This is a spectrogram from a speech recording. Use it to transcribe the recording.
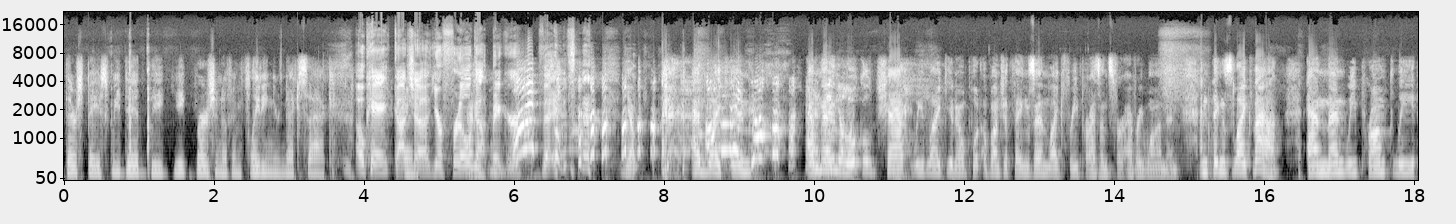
their space. We did the geek version of inflating your neck sack. Okay, gotcha. Your frill got bigger. What? Yep. And like oh my in god! and then in local chat we like you know put a bunch of things in like free presents for everyone and and things like that and then we promptly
